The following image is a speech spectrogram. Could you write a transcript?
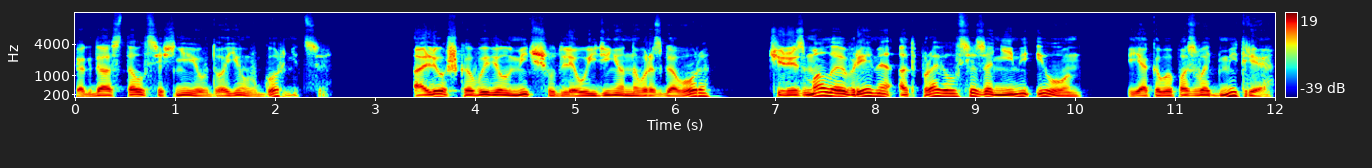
Когда остался с нею вдвоем в горнице, Алешка вывел Митшу для уединенного разговора, через малое время отправился за ними и он, якобы позвать Дмитрия,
